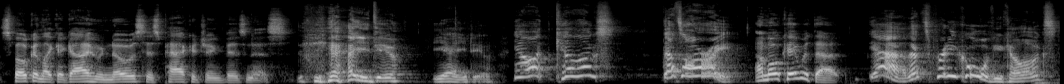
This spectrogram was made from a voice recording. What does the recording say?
Spoken like a guy who knows his packaging business. Yeah, you do. Yeah, you do. You know what, Kellogg's? That's all right. I'm okay with that. Yeah, that's pretty cool of you, Kellogg's.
